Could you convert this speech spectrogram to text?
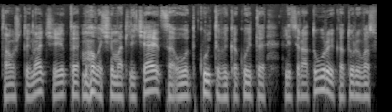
потому что иначе это мало чем отличается от культовой какой-то литературы, которая вас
